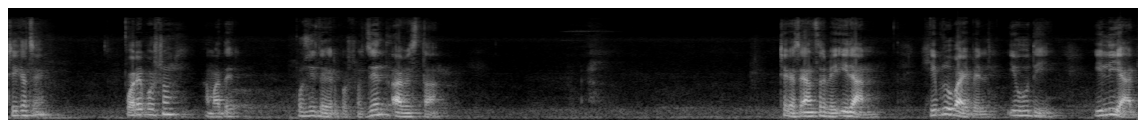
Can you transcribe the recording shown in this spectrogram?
ঠিক আছে? পরের প্রশ্ন, আমাদের পঁচিশ দাগের প্রশ্ন। জেন্ট আবেস্তা। ঠিক আছে অ্যান্সার হবে ইরান, হিব্রু বাইবেল, ইহুদি, Iliad,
